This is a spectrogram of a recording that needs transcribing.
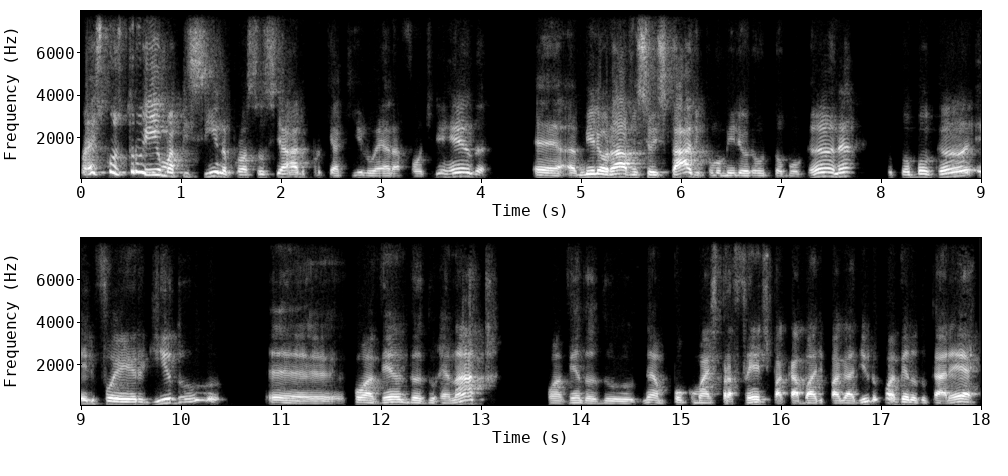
mas construía uma piscina para o associado, porque aquilo era fonte de renda, é, melhorava o seu estádio, como melhorou o tobogã, né? O tobogã ele foi erguido é, com a venda do Renato, com a venda do, né, um pouco mais para frente, para acabar de pagar dívida, com a venda do Careca,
